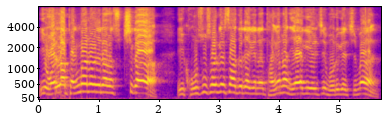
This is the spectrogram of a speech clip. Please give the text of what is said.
이 월납 100만 원이라는 수치가 이 고수 설계사들에게는 당연한 이야기일지 모르겠지만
